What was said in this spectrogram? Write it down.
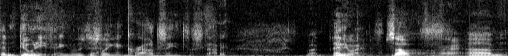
Didn't do anything. It was just Yeah. like in crowd scenes and stuff. but anyway, so. Right. Um,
